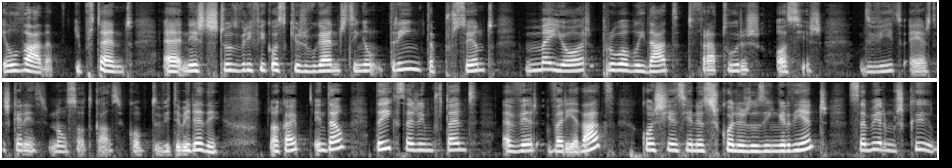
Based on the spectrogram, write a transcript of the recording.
elevada. E, portanto, uh, neste estudo verificou-se que os veganos tinham 30% maior probabilidade de fraturas ósseas devido a estas carências, não só de cálcio, como de vitamina D. Ok? Então, daí que seja importante haver variedade, consciência nas escolhas dos ingredientes, sabermos que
